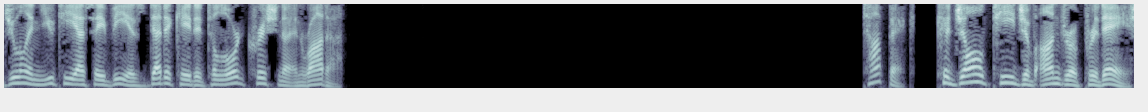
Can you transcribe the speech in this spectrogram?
Jhulan Utsav is dedicated to Lord Krishna and Radha. Kajal Teej of Andhra Pradesh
